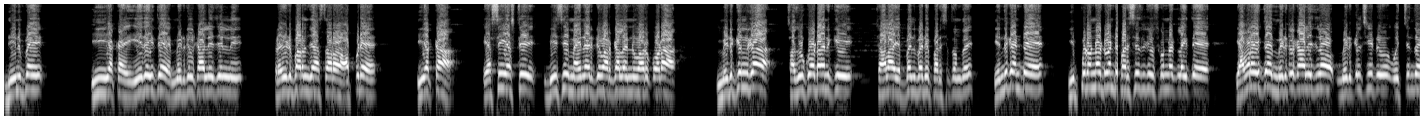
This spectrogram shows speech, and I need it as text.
దీనిపై ఈ యొక్క ఏదైతే మెడికల్ కాలేజీలని ప్రైవేట్ పరం చేస్తారో అప్పుడే ఈ యొక్క ఎస్సీ ఎస్టీ బీసీ మైనారిటీ వర్గాలన్నీ వారు కూడా మెడికల్గా చదువుకోవడానికి చాలా ఇబ్బంది పడే పరిస్థితి ఉంది. ఎందుకంటే ఇప్పుడున్నటువంటి పరిస్థితులు చూసుకున్నట్లయితే ఎవరైతే మెడికల్ కాలేజీలో మెడికల్ సీటు వచ్చిందో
